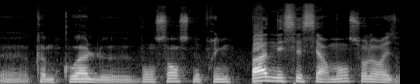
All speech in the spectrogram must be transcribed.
Euh, comme quoi le bon sens ne prime pas nécessairement sur le réseau.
